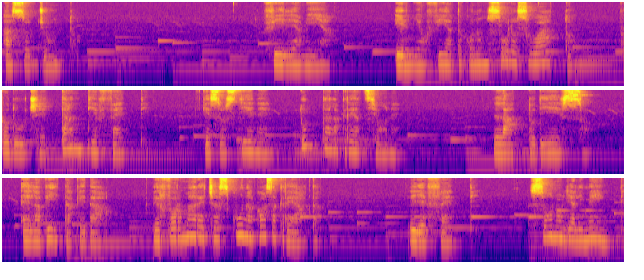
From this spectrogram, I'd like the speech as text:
ha soggiunto. Figlia mia, il mio fiat con un solo suo atto produce tanti effetti che sostiene tutta la creazione. L'atto di esso è la vita che dà per formare ciascuna cosa creata. Gli effetti sono gli alimenti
